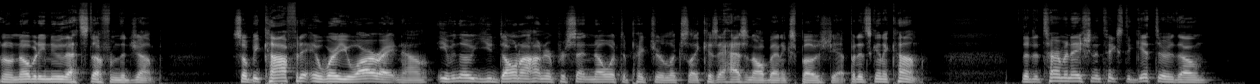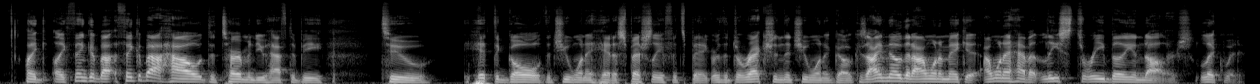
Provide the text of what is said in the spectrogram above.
You know, nobody knew that stuff from the jump. So be confident in where you are right now, even though you don't 100% know what the picture looks like because it hasn't all been exposed yet, but it's going to come the determination it takes to get there though like like think about think about how determined you have to be to hit the goal that you want to hit especially if it's big or the direction that you want to go. Because i know that i want to make it i want to have at least $3 billion liquid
